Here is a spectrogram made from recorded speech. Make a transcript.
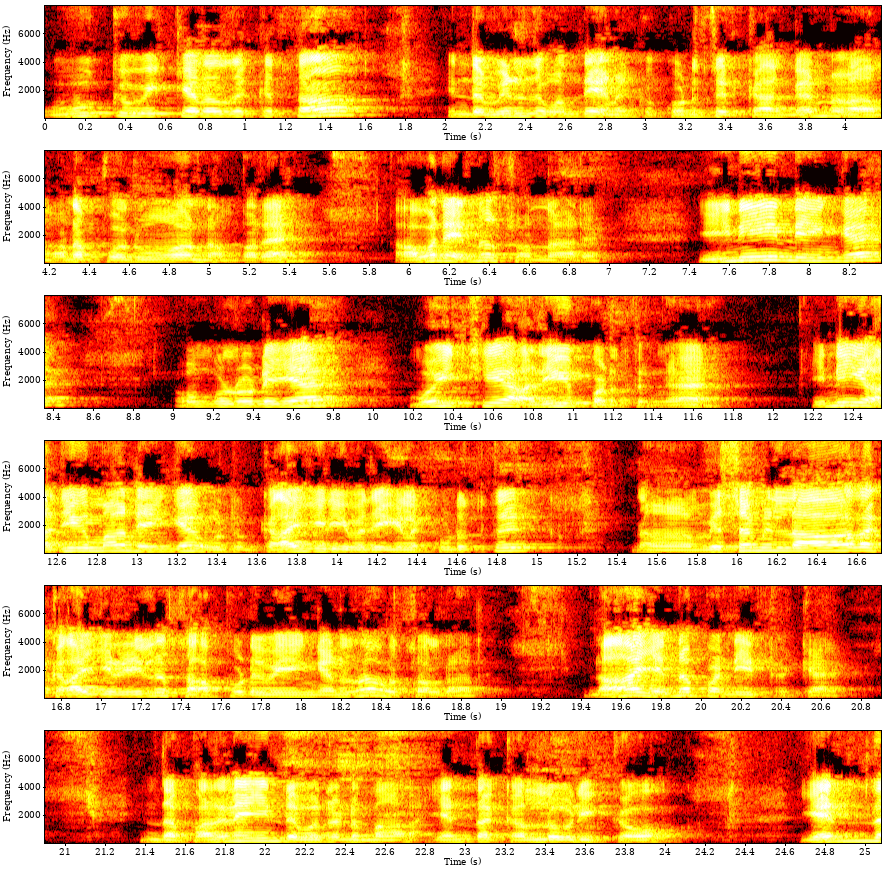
ஊக்குவிக்கிறதுக்கு தான் இந்த விருது வந்து எனக்கு கொடுத்துருக்காங்கன்னு நான் மனப்பூர்வமாக நம்புகிறேன் அவர் என்ன சொன்னார்? இனி நீங்கள் உங்களுடைய முயற்சியை அதிகப்படுத்துங்க. இனி அதிகமாக நீங்கள் ஒரு காய்கறி விதைகளை கொடுத்து விஷமில்லாத காய்கறியில் சாப்பிடுவீங்கன்னு தான் அவர் சொல்கிறார் நான் என்ன பண்ணிகிட்ருக்கேன் இந்த பதினைந்து வருடமா எந்த கல்லூரிக்கோ எந்த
